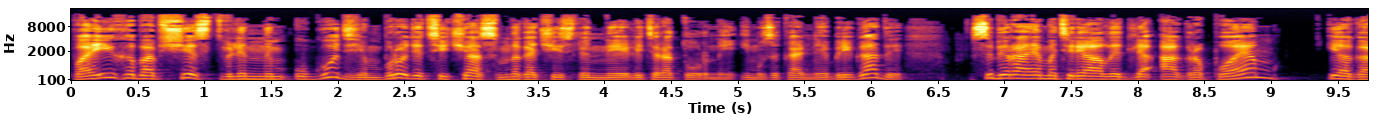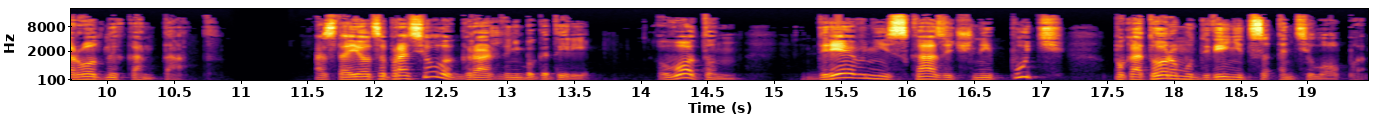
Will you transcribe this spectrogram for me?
По их обобщественным угодьям бродят сейчас многочисленные литературные и музыкальные бригады, собирая материалы для агропоэм и огородных кантат. Остается проселок, граждане-богатыри. Вот он, древний сказочный путь, по которому двинется антилопа.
